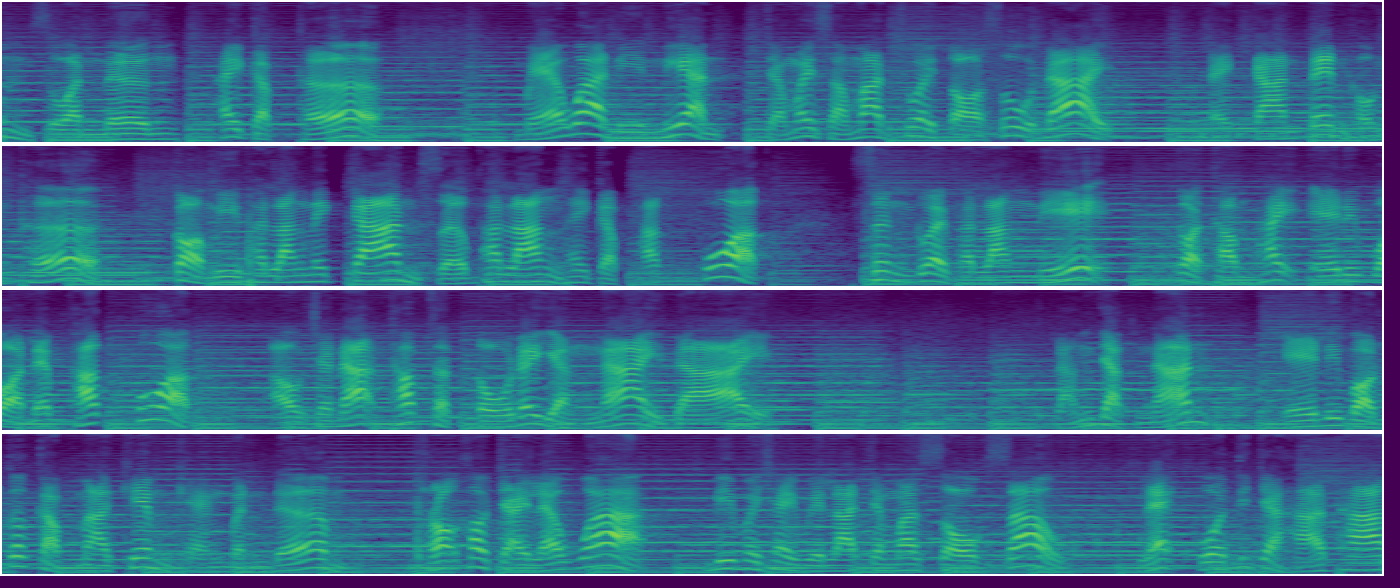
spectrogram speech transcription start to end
นส่วนหนึ่งให้กับเธอ แม้ว่านีเนียนจะไม่สามารถช่วยต่อสู้ได้ แต่การเต้นของเธอ ก็มีพลังในการเสริมพลังให้กับพักพวก ซึ่งด้วยพลังนี้ก็ทำให้เอริวอร์ดและพักพวก เอาชนะทัพศัตรูได้อย่างง่ายดาย ลังจากนั้นเอริวอร์ดก็กลับมาเข้มแข็งเหมือนเดิม เพราะเข้าใจแล้วว่านี่ไม่ใช่เวลาจะมาโศกเศร้า และควรที่จะหาทาง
